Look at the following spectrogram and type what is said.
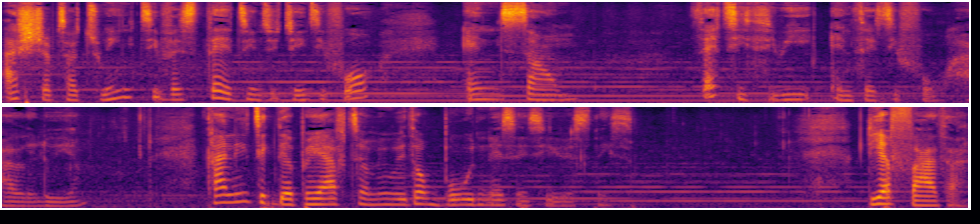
Acts chapter 20, verse 13 to 24, and Psalm 33 and 34. Hallelujah. Kindly take the prayer after me with all boldness and seriousness. Dear Father,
